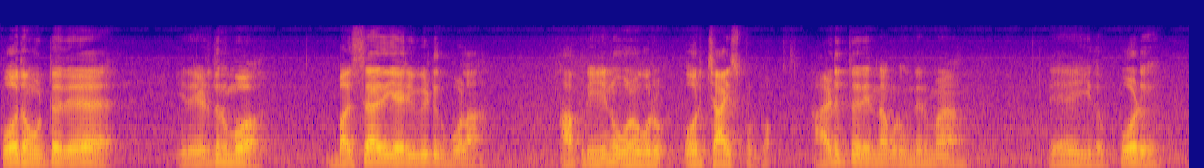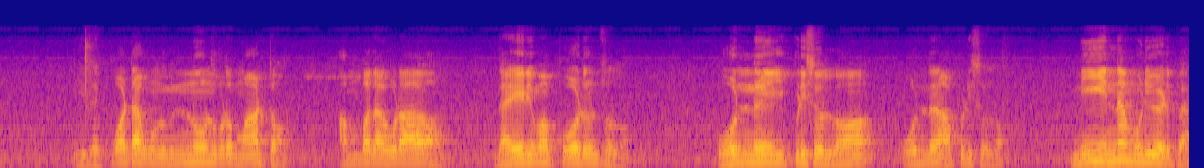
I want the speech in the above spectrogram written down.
போதும் விட்டது. இதை எடுத்துன்னு போ. பஸ்ஸாவது ஏறி வீட்டுக்கு போகலாம் அப்படின்னு ஒரு- ஒரு ஒரு சாய்ஸ் கொடுக்கும். அடுத்தது என்ன கொடுக்கும் தெரியுமா? ஏய் இதை போடு. இதை போட்டால் உனக்கு இன்னொன்று கூட மாட்டோம். ஐம்பதாக கூட ஆகும். தைரியமாக போடுன்னு சொல்லும். ஒன்று இப்படி சொல்லும். ஒன்று அப்படி சொல்லும். நீ என்ன முடிவு எடுப்ப?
